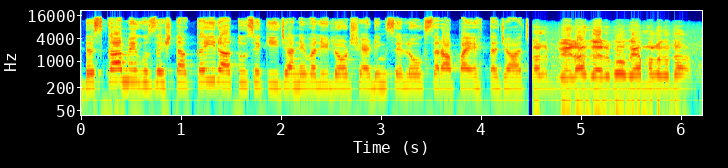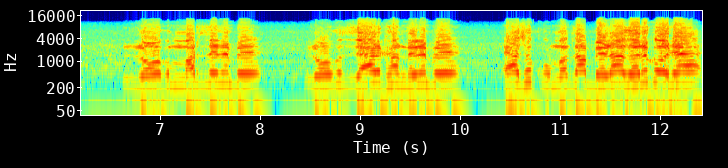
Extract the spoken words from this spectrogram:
डस्का में गुजशत कई रातों से की जाने वाली लोड शेडिंग ऐसी लोग सरापा एहतजाज। बेड़ा गर्व हो गया मुल्क लोग मर देने पे, लोग जहर खाने पे। ऐसा बेड़ा गर्व हो जाए।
